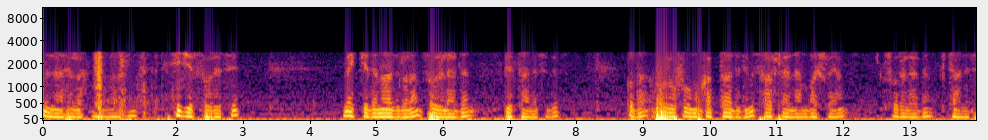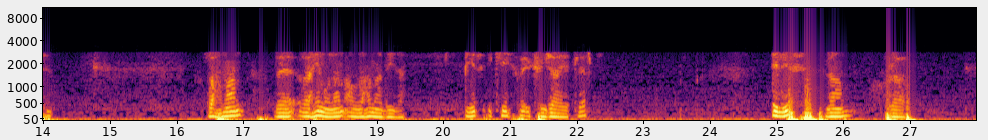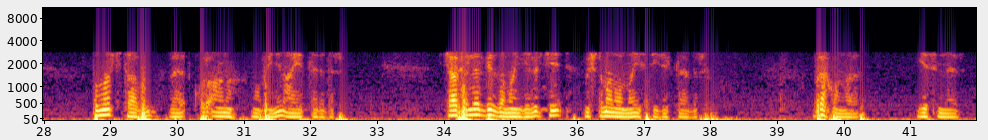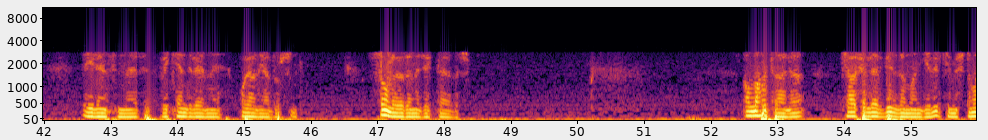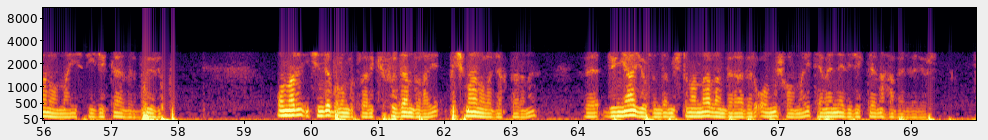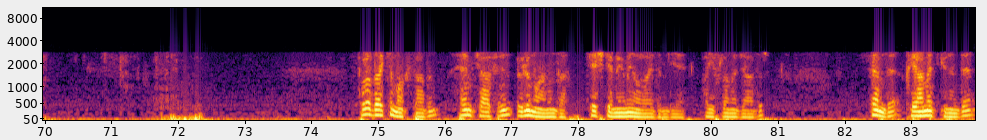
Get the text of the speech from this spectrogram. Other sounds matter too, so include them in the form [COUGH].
Bismillahirrahmanirrahim. Hicr suresi Mekke'de nazil olan surelerden bir tanesidir. Bu da hurufu mukatta dediğimiz harflerden başlayan surelerden bir tanesi. Rahman ve Rahim olan Allah'ın adıyla. 1, 2 ve 3. ayetler. Elif, Lam, Ra. Bunlar kitabın ve Kur'an-ı Mubin'in ayetleridir. Kafirler bir zaman gelir ki Müslüman olmayı isteyeceklerdir. Bırak onları. Yesinler, eğlensinler ve kendilerini oyalaya dursun. Sonra öğreneceklerdir. Allahu Teala kafirler bir zaman gelir ki Müslüman olmayı isteyeceklerdir buyurup onların içinde bulundukları küfürden dolayı pişman olacaklarını ve dünya yurdunda Müslümanlarla beraber olmuş olmayı temenni edeceklerini haber veriyor. Buradaki maksadın hem kafirin ölüm anında keşke mümin olaydım diye hayıflanacağıdır. Hem de kıyamet gününde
